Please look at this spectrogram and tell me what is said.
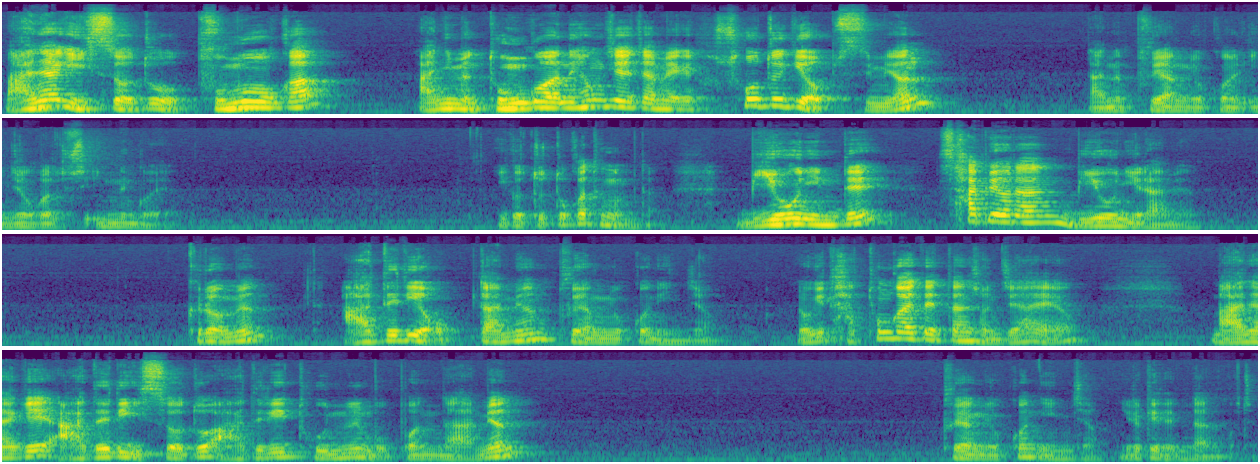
만약에 있어도 부모가 아니면 동거하는 형제 자매가 소득이 없으면 나는 부양 요건을 인정받을 수 있는 거예요. 이것도 똑같은 겁니다. 미혼인데 사별한 미혼이라면 그러면 아들이 없다면 부양 요건 인정. 여기 다 통과됐다는 전제하에요. 만약에 아들이 있어도 아들이 돈을 못 번다면 부양 요건 인정 이렇게 된다는 거죠.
